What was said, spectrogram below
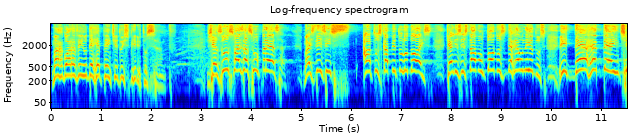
Mas agora vem o de repente do Espírito Santo. Jesus faz a surpresa, mas diz em Atos capítulo 2, que eles estavam todos reunidos, e de repente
